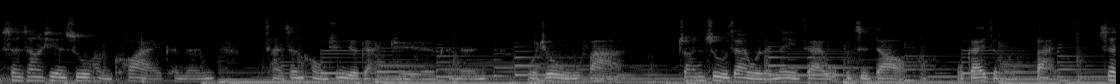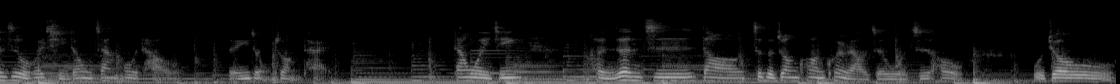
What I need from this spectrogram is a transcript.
肾上腺素很快，可能产生恐惧的感觉，可能我就无法专注在我的内在，我不知道我该怎么办，甚至我会启动战或逃的一种状态。当我已经。很认知到这个状况困扰着我之后，我就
